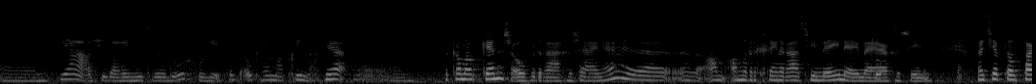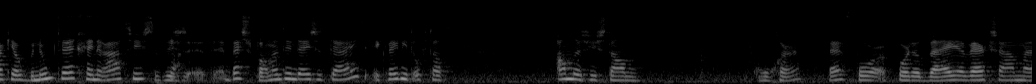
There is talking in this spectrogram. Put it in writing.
ehm, ja, als je daarin niet wil doorgroeien, is dat ook helemaal prima. ja. Ehm, Er kan ook kennis overdragen zijn, hè? Eh, een an- andere generatie meenemen Klopt. ergens in. Want je hebt dat een paar keer ook benoemd, hè? generaties. Dat is Ja. best spannend in deze tijd. Ik weet niet of dat anders is dan vroeger, hè? Voor, voordat wij eh, werkzaam eh,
